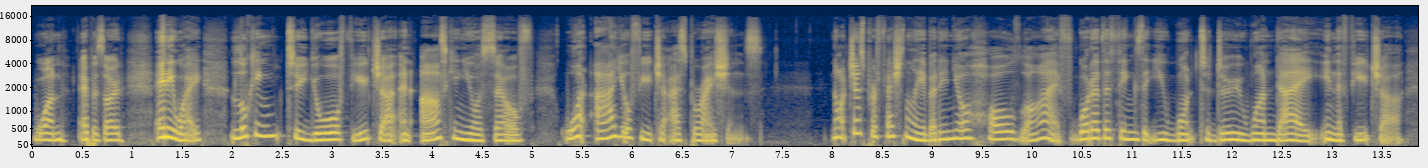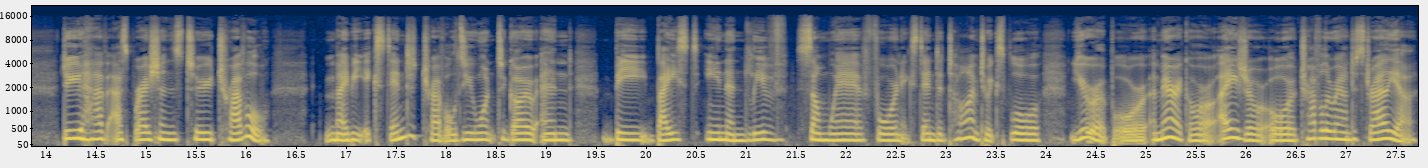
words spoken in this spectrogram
one episode? Anyway, looking to your future and asking yourself, what are your future aspirations? Not just professionally, but in your whole life. What are the things that you want to do one day in the future? Do you have aspirations to travel? Maybe extended travel? Do you want to go and be based in and live somewhere for an extended time to explore Europe or America or Asia or travel around Australia?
